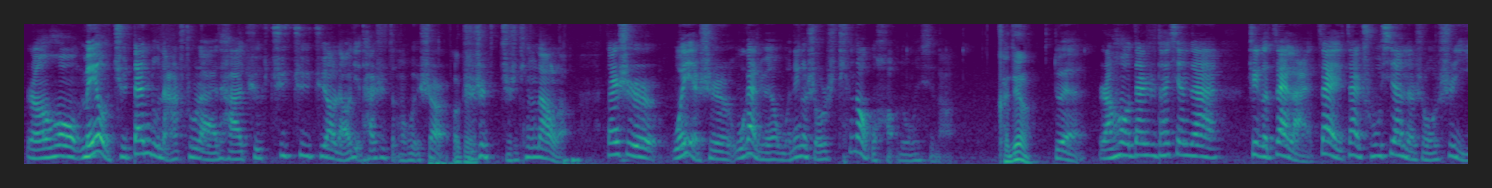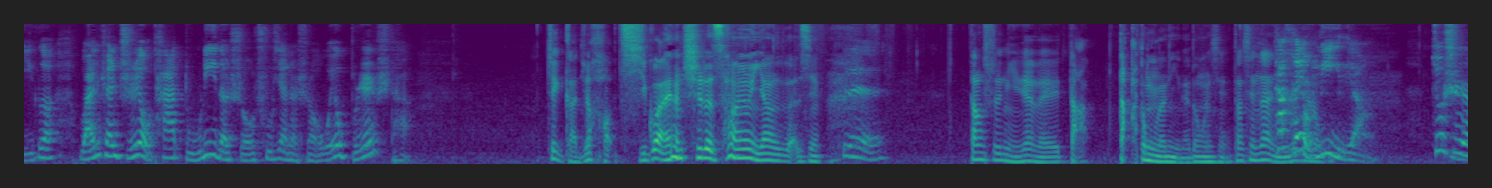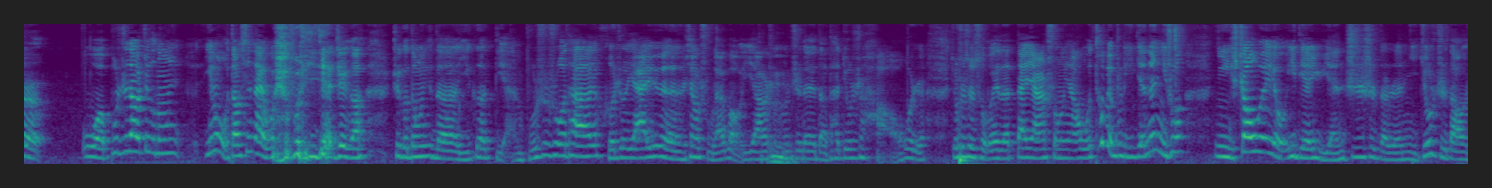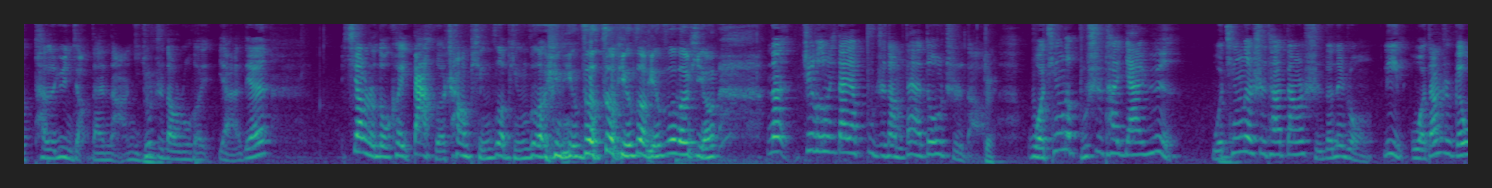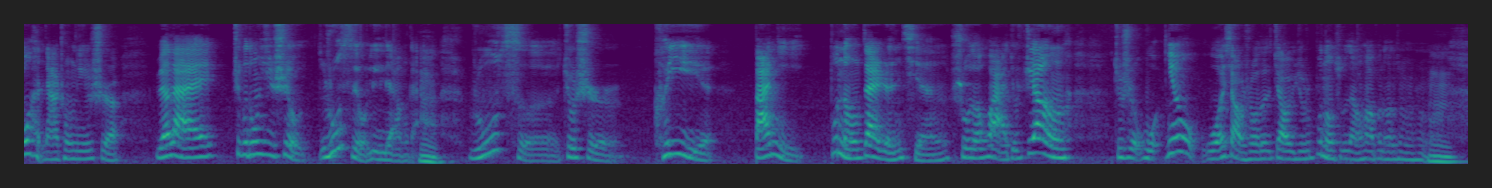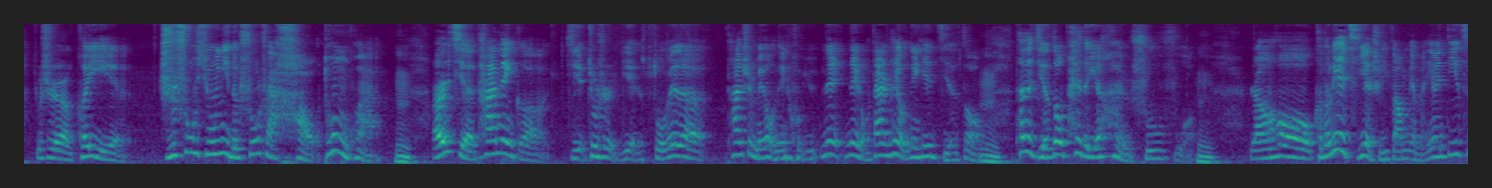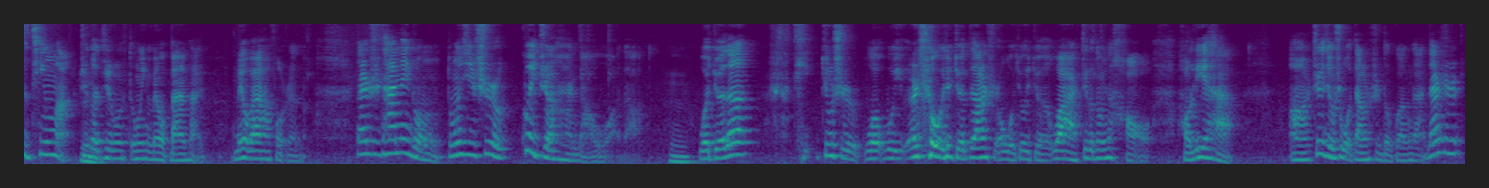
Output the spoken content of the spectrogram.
然后没有去单独拿出来，它去去去去要了解它是怎么回事儿只是只是听到了。但是我也是，我感觉我那个时候是听到过好东西的，肯定。对。然后，但是它现在这个再来再再出现的时候，是以一个完全只有它独立的时候出现的时候，我又不认识它。这感觉好奇怪，像吃了苍蝇一样恶心。对，当时你认为打打动了你的东西，到现在你它很有力量，就是我不知道这个东西，因为我到现在我也不理解这个这个东西的一个点，不是说它合辙押韵，像鼠来宝一样什么之类的，它就是好，或者就是所谓的单押双押，我特别不理解。那你说你稍微有一点语言知识的人，你就知道它的韵脚在哪儿，你就知道如何押，连相声都可以大合唱平仄平仄平平仄仄平仄平仄的平，那这个东西大家不知道吗？大家都知道。对，我听的不是它押韵，我听的是他当时的那种力。我当时给我很大冲击是，原来这个东西是有如此有力量感，嗯。如此就是可以把你不能在人前说的话就这样。就是我，因为我小时候的教育就是不能说脏话，不能什么什么，嗯。就是可以直抒胸臆的说出来，好痛快。嗯，而且他那个节就是也所谓的，他是没有那种那那种，但是他有那些节奏，嗯，他的节奏配的也很舒服，嗯，然后可能猎奇也是一方面吧，因为第一次听嘛，这个嗯。这种东西没有办法没有办法否认的，但是他那种东西是会震撼到我的。嗯，我觉得挺就是我我，而且我就觉得当时我就觉得哇，这个东西好好厉害。啊，这就是我当时的观感。但是，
